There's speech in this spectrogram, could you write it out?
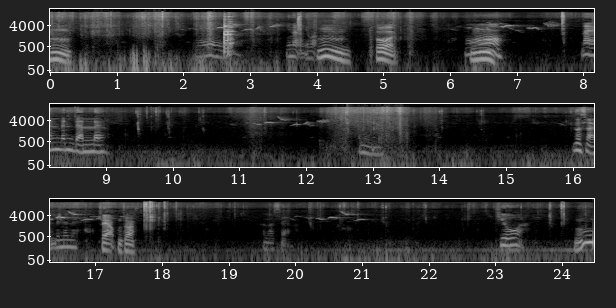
อืมนี่น่ะจะบอกอืมโอ้ย โอ้อืม ได้มันเป็นแบนๆเลยอืมรสชาติเป็นยังไงแสบมันซะขนาดแสบ คิ้วอะอืม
